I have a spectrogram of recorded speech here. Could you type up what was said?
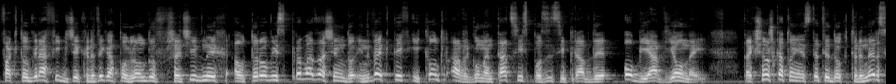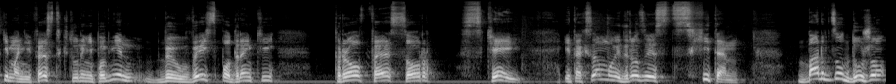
faktografii, gdzie krytyka poglądów przeciwnych autorowi sprowadza się do inwektyw i kontrargumentacji z pozycji prawdy objawionej. Ta książka to niestety doktrynerski manifest, który nie powinien był wyjść spod ręki profesorskiej. I tak samo, moi drodzy, jest z hitem. Bardzo dużo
